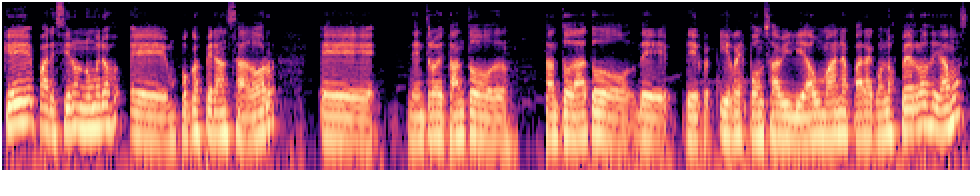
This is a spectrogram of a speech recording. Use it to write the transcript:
que pareciera un número eh, un poco esperanzador eh, dentro de tanto, tanto dato de, irresponsabilidad humana para con los perros, digamos.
